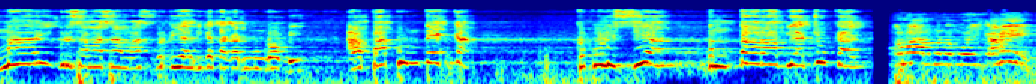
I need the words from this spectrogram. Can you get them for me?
Mari bersama-sama seperti yang dikatakan Bung Robi apa pun tekad kepolisian bea cukai keluar menemui kami.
